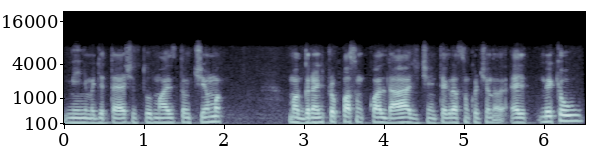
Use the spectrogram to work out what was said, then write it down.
mínima de teste e tudo mais, então tinha uma, uma grande preocupação com qualidade, tinha integração contínua. É meio que eu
